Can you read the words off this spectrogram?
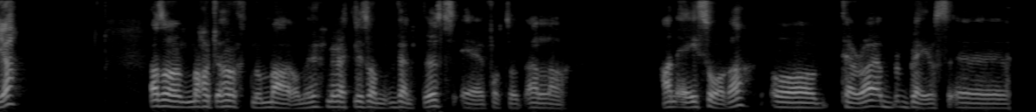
Ja. Altså, vi har ikke hørt noe mer om henne. Vi vet liksom Ventus er fortsatt Eller han er i såra, og Terra ble jo eh,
